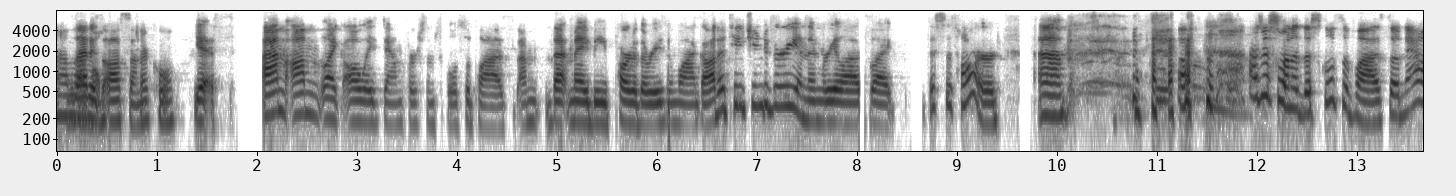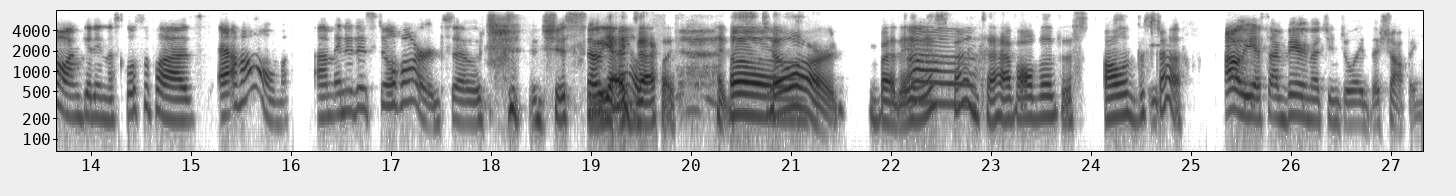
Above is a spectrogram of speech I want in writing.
Well, that them. is awesome. They're cool. Yes, I'm. I'm like always down for some school supplies. I'm. That may be part of the reason why I got a teaching degree, and then realized like this is hard. Um, I just wanted the school supplies, so now I'm getting the school supplies at home. Um, and it is still hard. So just so yeah, you know. exactly. It's uh, still hard but it uh, is fun to have all of this all of the stuff. Oh yes, I very much enjoyed the shopping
